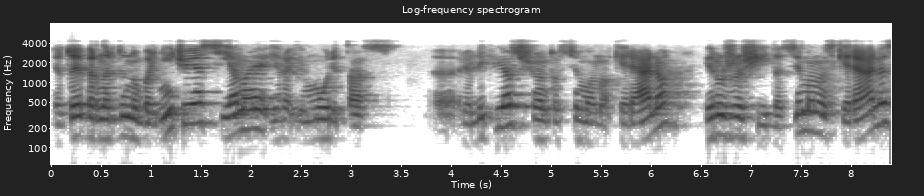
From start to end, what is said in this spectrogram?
Ir toje Bernardino bažnyčioje sienoje yra įmūrytas e, relikvijos Švento Simono kerelio ir užrašytas Simonas kerelis,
